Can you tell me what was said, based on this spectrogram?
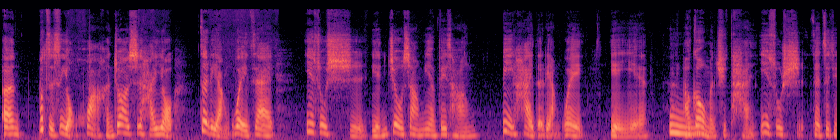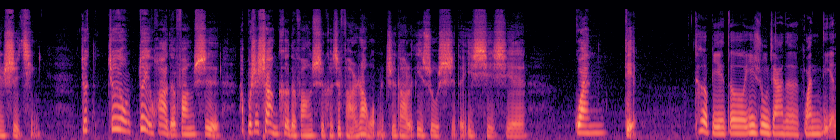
嗯，不只是有画，很重要的是还有这两位在艺术史研究上面非常厉害的两位爷爷，嗯，然后跟我们去谈艺术史在这件事情，就就用对话的方式，它不是上课的方式，可是反而让我们知道了艺术史的一些些。观点，特别的艺术家的观点。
